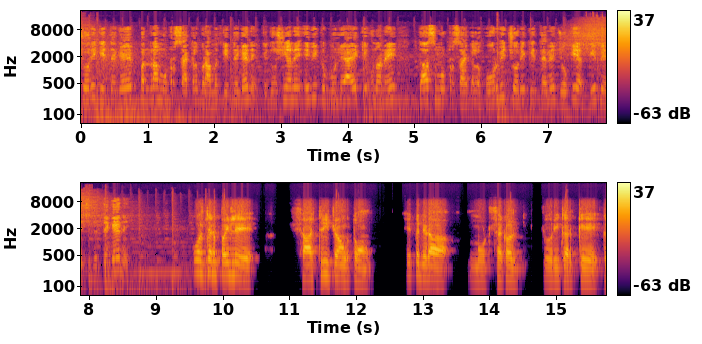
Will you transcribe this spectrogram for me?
ਚੋਰੀ ਕੀਤੇ ਗਏ 15 ਮੋਟਰਸਾਈਕਲ ਬਰਾਮਦ ਕੀਤੇ ਗਏ ਨੇ। ਤੇ ਦੋਸ਼ੀਆਂ ਨੇ ਇਹ ਵੀ ਕਬੂਲਿਆ ਹੈ ਕਿ ਉਹਨਾਂ ਨੇ 10 ਮੋਟਰਸਾਈਕਲ ਹੋਰ ਵੀ ਚੋਰੀ ਕੀਤੇ ਨੇ ਜੋ ਕਿ ਅੱਗੇ ਵੇਚ ਦਿੱਤੇ ਗਏ ਨੇ। ਉਸ ਦਿਨ ਪਹਿਲੇ ਸ਼ਾਸਤਰੀ ਚੌਂਕ ਤੋਂ ਇੱਕ ਜਿਹੜਾ ਮੋਟਰਸਾਈਕਲ ਚੋਰੀ ਕਰਕੇ ਇੱਕ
